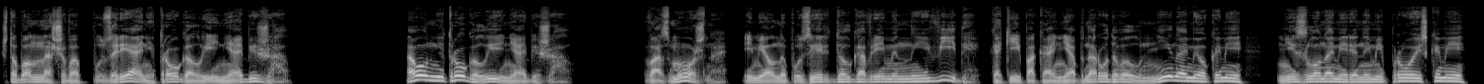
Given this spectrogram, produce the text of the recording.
чтобы он нашего пузыря не трогал и не обижал. А он не трогал и не обижал. Возможно, имел на пузырь долговременные виды, какие пока не обнародовал ни намеками, ни злонамеренными происками,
